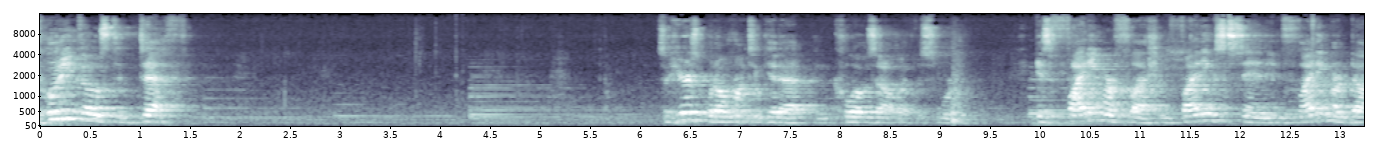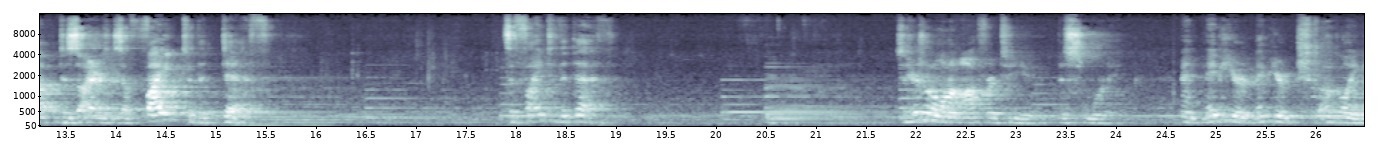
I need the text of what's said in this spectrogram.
Putting those to death. So here's what I want to get at and close out with this morning. Is fighting our flesh and fighting sin and fighting our desires is a fight to the death. It's a fight to the death. So here's what I want to offer to you this morning. Man, maybe you're maybe you're struggling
